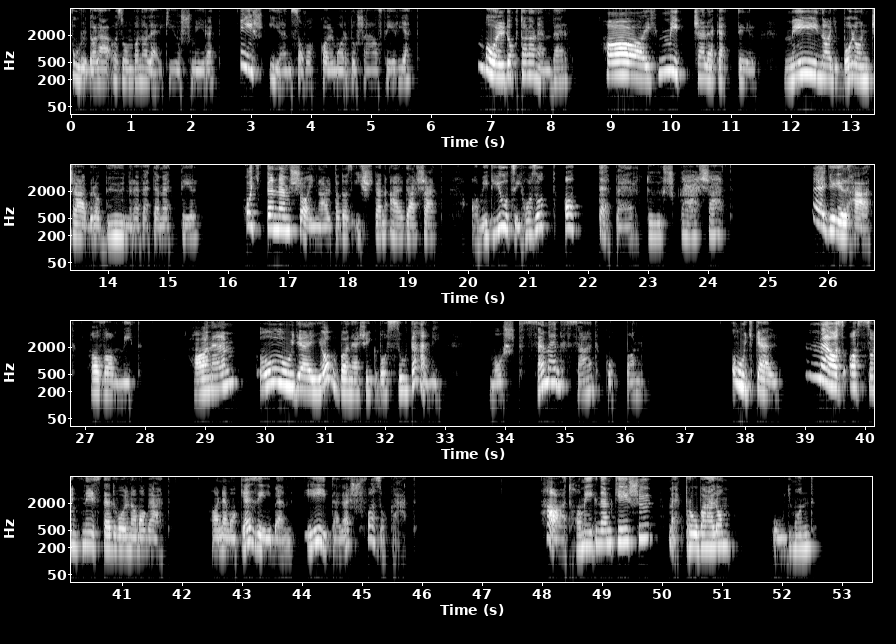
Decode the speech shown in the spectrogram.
furdalá azonban a lelki ösméret, és ilyen szavakkal mardosá a férjet. Boldogtalan ember, haj, mit cselekedtél, mi nagy bolondságra, bűnre vetemettél, hogy te nem sajnáltad az Isten áldását, amit Juci hozott a tepertőskását. Egyél hát, ha van mit, hanem ugye jobban esik bosszút állni. Most szemed szád koppan. Úgy kell, ne az asszonyt nézted volna magát, hanem a kezében ételes fazokát. Hát, ha még nem késő, megpróbálom, úgy mond.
